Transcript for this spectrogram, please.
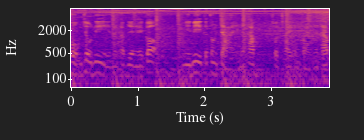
ผมเจ้าหนี้นะครับยังไงก็มีหนี้ก็ต้องจ่ายนะครับชดใช้กันไปนะครับ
